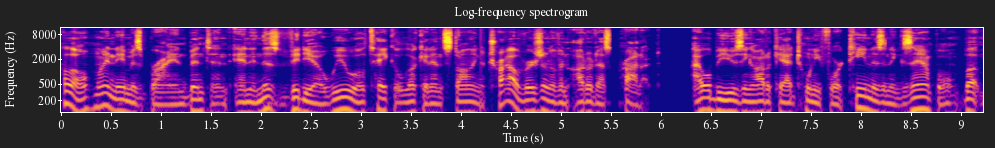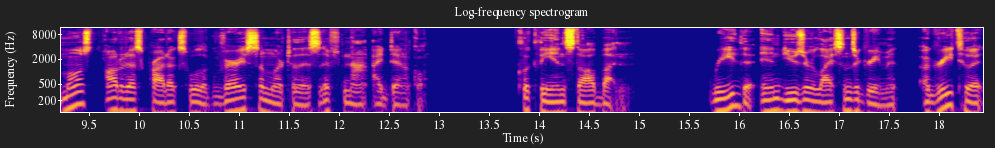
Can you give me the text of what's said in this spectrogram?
Hello, my name is Brian Benton, and in this video we will take a look at installing a trial version of an Autodesk product. I will be using AutoCAD 2014 as an example, but most Autodesk products will look very similar to this if not identical. Click the Install button. Read the End User License Agreement, agree to it,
